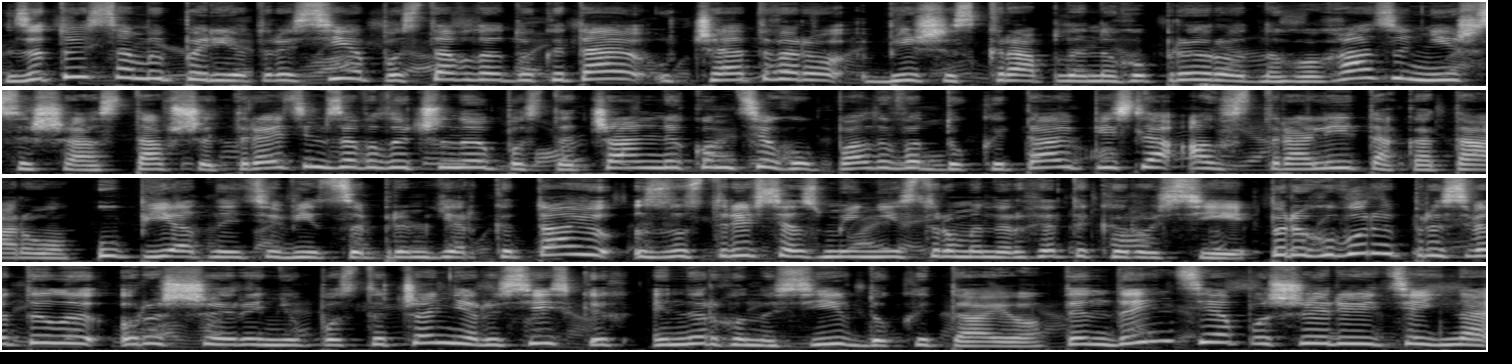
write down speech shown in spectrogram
За той самий період Росія поставила до Китаю у четверо більше скрапленого природного газу ніж США, ставши третім за величиною постачальником цього палива до Китаю після Австралії та Катару. У п'ятницю віце-прем'єр Китаю зустрівся з міністром енергетики Росії. Переговори присвятили розширенню постачання російських енергоносіїв до Китаю. Тенденція поширюється й на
